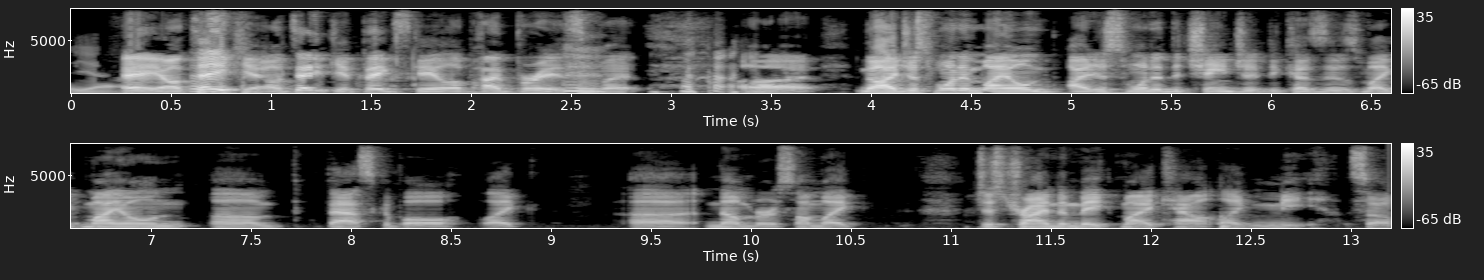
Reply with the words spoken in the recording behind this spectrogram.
Yeah. Hey, I'll take it. I'll take it. Thanks, Caleb. High praise. But uh no, I just wanted my own I just wanted to change it because it was like my own um basketball like uh number. So I'm like just trying to make my account like me. So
